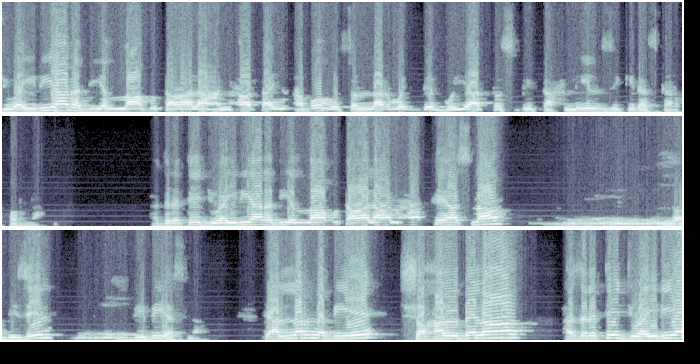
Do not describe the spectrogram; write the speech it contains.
জুয়াইরিয়া রাদিয়াল্লাহু তাআলা আনহা তাইন আবো মুসল্লার মধ্যে বইয়া তসবিহ তাহলিল জিকির আজকার করলা। হজরতে জুয়াইরিয়া রাদিয়াল্লাহু তাআলা আনহা কে আসলা? নবীজির বিবি আসলা। তে আল্লাহর নবিয়ে সকালবেলা হজরতে জুয়াইরিয়া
